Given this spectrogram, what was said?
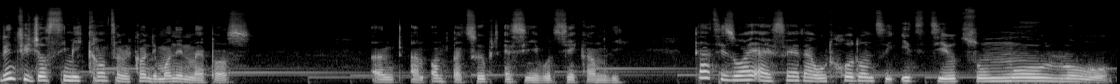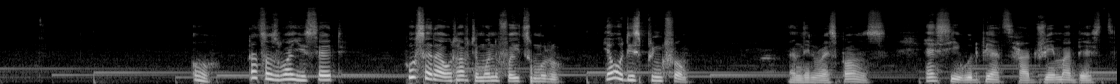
Didn't you just see me count and recount the money in my purse? And an unperturbed Essie would say calmly, That is why I said I would hold on to it till tomorrow. Oh, that was why you said, Who said I would have the money for you tomorrow? Where would this spring from? And in response, Essie would be at her dreamer best.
